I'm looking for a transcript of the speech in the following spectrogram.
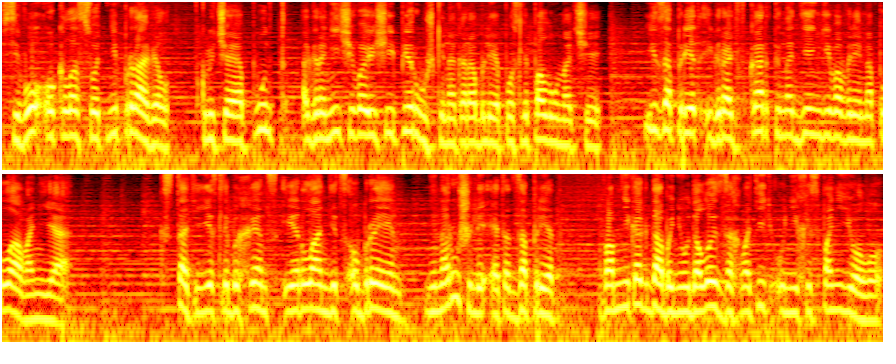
Всего около сотни правил, включая пункт, ограничивающий пирушки на корабле после полуночи, и запрет играть в карты на деньги во время плавания. Кстати, если бы Хэнс и ирландец О'Брейн не нарушили этот запрет, вам никогда бы не удалось захватить у них Испаньолу.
